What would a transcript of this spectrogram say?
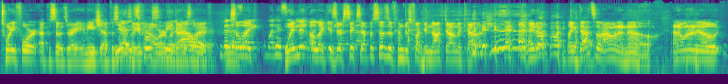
24 episodes, right? And each episode Uh-huh. Yeah, is like it's an supposed to hour be of a an guy's hour. life. But it's so like, like, when is he- when did, when like does is there he go to six the bathroom? episodes of him just fucking knocked down on the couch? you know, Oh like that's what I want to know, and I want to know.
